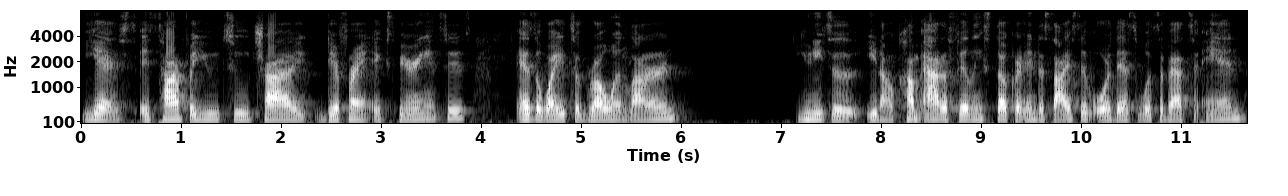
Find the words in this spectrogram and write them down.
Yes, it's time for you to try different experiences as a way to grow and learn. You need to, you know, come out of feeling stuck or indecisive, or that's what's about to end.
